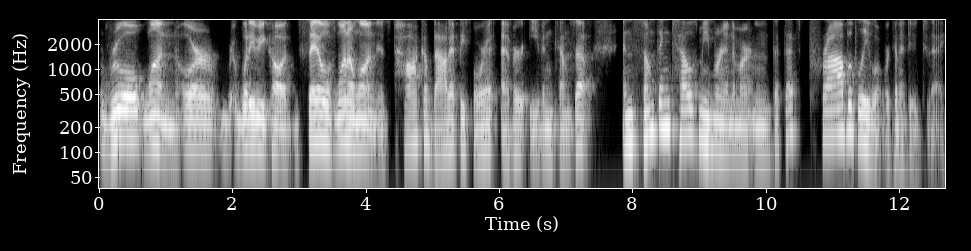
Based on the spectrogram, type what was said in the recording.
rule one or whatever you call it sales 101 is talk about it before it ever even comes up and something tells me miranda martin that that's probably what we're going to do today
